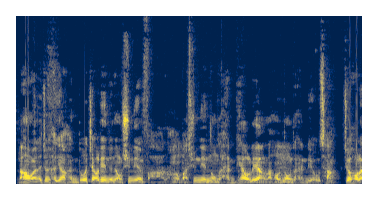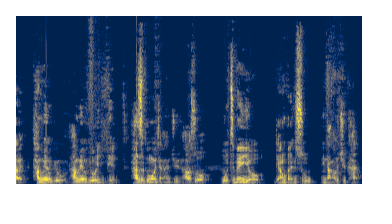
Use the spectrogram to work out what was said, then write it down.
然后完了就要很多教练的那种训练法，然后把训练弄得很漂亮，然后弄得很流畅。就后来他没有给我，他没有给我影片，他只跟我讲一句，他说我这边有两本书，你拿回去看。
